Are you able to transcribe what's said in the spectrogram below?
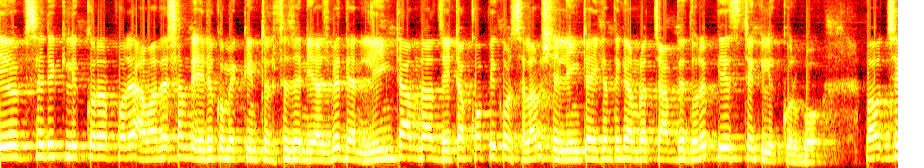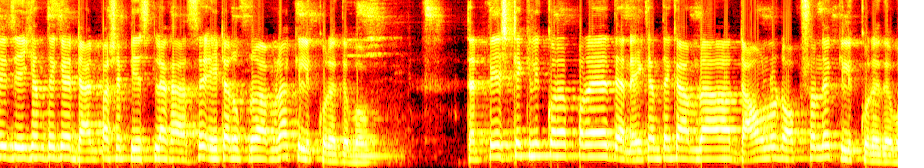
এই ওয়েবসাইটে ক্লিক করার পরে আমাদের সামনে এরকম একটি ইন্টারফেসে নিয়ে আসবে। দেন লিঙ্কটা আমরা যেটা কপি করছিলাম, সেই লিঙ্কটা এখান থেকে আমরা চাপ দিয়ে ধরে পেজটে ক্লিক করব। বা হচ্ছে যে এইখান থেকে ডান পাশে পেস্ট লেখা আছে, এটার উপরে আমরা ক্লিক করে দেব। দেন পেজটে ক্লিক করার পরে দেন এখান থেকে আমরা ডাউনলোড অপশনে ক্লিক করে দেব।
